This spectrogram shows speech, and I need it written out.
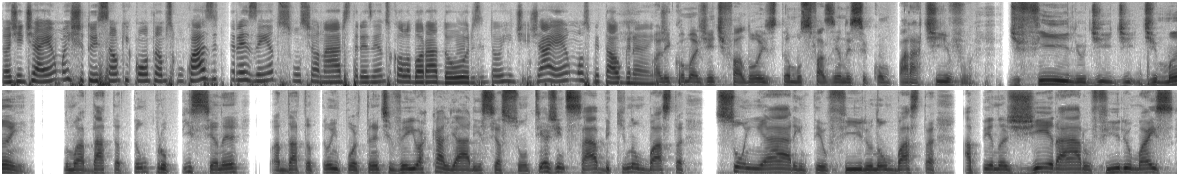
Então a gente já é uma instituição que contamos com quase 300 funcionários, 300 colaboradores. Então a gente já é um hospital grande. Olha, como a gente falou, estamos fazendo esse comparativo de filho, de, de, de mãe, numa data tão propícia, né? Uma data tão importante veio a calhar esse assunto. E a gente sabe que não basta sonhar em ter o filho, não basta apenas gerar o filho, mas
